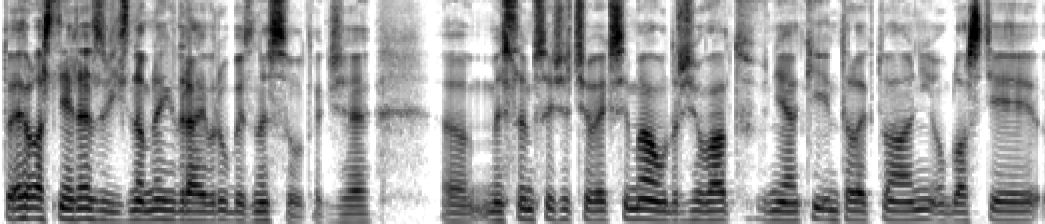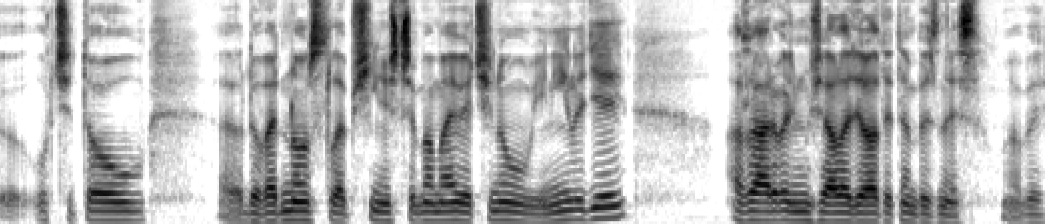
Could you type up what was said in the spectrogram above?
to je vlastně jeden z významných driverů biznesu. Takže uh, myslím si, že člověk si má udržovat v nějaké intelektuální oblasti určitou uh, dovednost lepší, než třeba mají většinou jiní lidi a zároveň může ale dělat i ten biznis, aby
